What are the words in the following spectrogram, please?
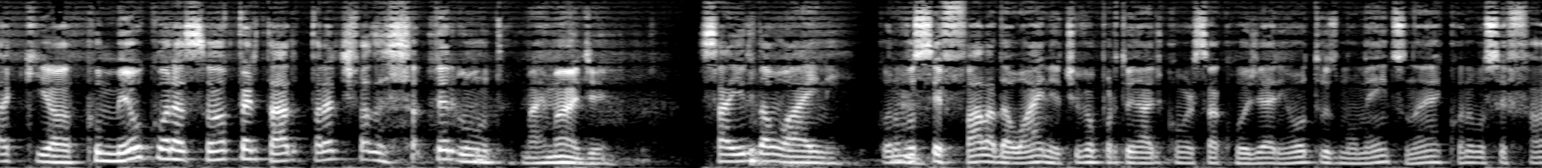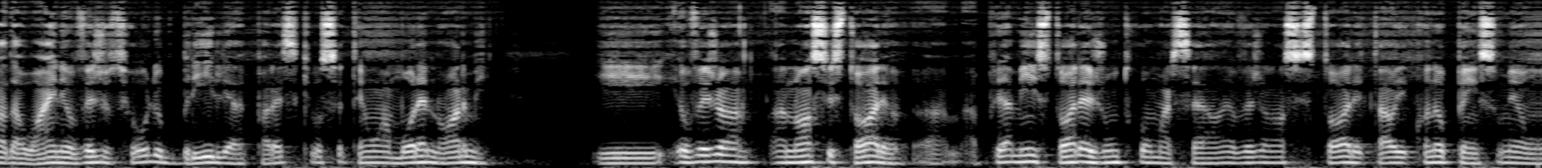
aqui, ó, com o meu coração apertado para te fazer essa pergunta. Mas mande. Sair da Wine. Quando hum. você fala da Wine, eu tive a oportunidade de conversar com o Rogério em outros momentos, né? Quando você fala da Wine, eu vejo o seu olho brilha, parece que você tem um amor enorme. E eu vejo a, a nossa história, a, a, minha história é junto com o Marcelo, né? eu vejo a nossa história e tal, e quando eu penso, meu,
